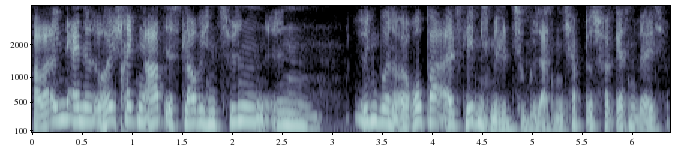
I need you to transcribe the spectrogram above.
Aber irgendeine Heuschreckenart ist, glaube ich, inzwischen in, irgendwo in Europa als Lebensmittel zugelassen. Ich habe bis vergessen, welche.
